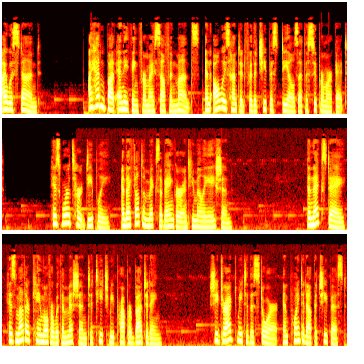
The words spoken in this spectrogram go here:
I was stunned. I hadn't bought anything for myself in months and always hunted for the cheapest deals at the supermarket. His words hurt deeply, and I felt a mix of anger and humiliation. The next day, his mother came over with a mission to teach me proper budgeting. She dragged me to the store and pointed out the cheapest,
